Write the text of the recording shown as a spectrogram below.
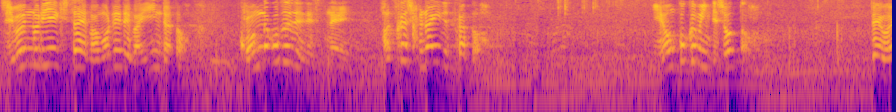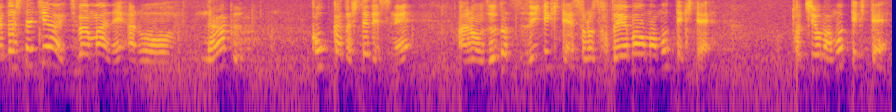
自分の利益さえ守れればいいんだと。こんなことでですね恥ずかしくないですかと。日本国民でしょと。で私たちは一番まあねあの長く国家としてですねあのずっと続いてきてその里山を守ってきて土地を守ってきて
